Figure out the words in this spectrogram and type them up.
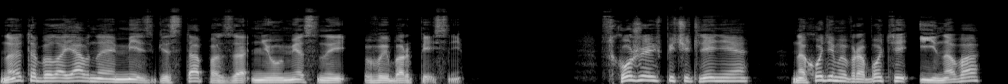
но это была явная месть гестапо за неуместный выбор песни. Схожее впечатление находим и в работе Инова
